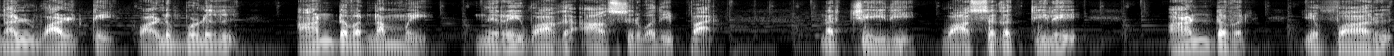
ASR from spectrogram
நல்வாழ்க்கை வாழும் பொழுது ஆண்டவர் நம்மை நிறைவாக ஆசிர்வதிப்பார். நற்செய்தி வாசகத்திலே ஆண்டவர் எவ்வாறு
